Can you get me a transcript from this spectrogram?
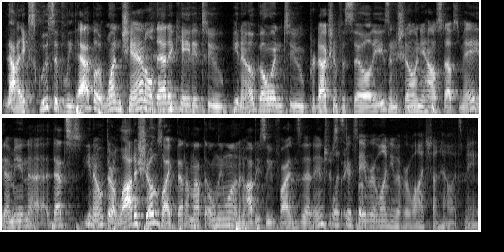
Not exclusively that, but one channel dedicated to you know going to production facilities and showing you how stuff's made. I mean, uh, that's you know there are a lot of shows like that. I'm not the only one who obviously finds that interesting. What's your so. favorite one you've ever watched on how it's made?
